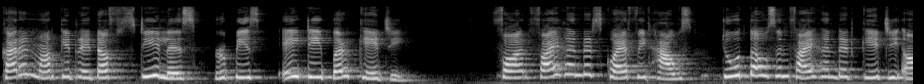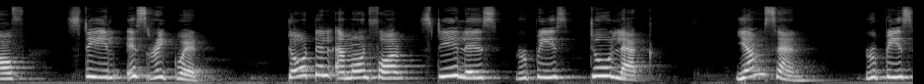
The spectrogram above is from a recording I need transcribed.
Current market rate of steel is rupees 80 per kg. For 500 square feet house, 2500 kg of steel is required. Total amount for steel is rupees 2 lakh. M sand rupees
